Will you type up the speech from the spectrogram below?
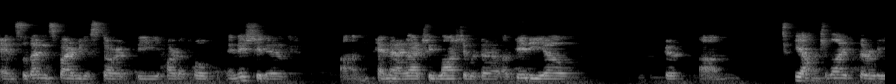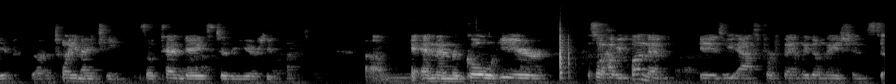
And so that inspired me to start the Heart of Hope initiative, um, and then I actually launched it with a, a video. Um, yeah, on July 30th, uh, 2019. So 10 days to the year she passed. Um, and then the goal here, so how we fund them is we ask for family donations, to,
